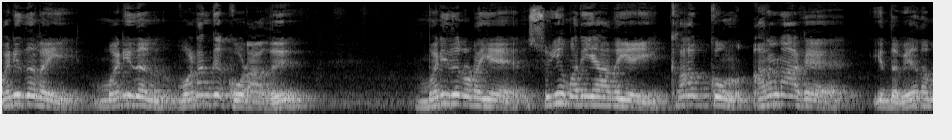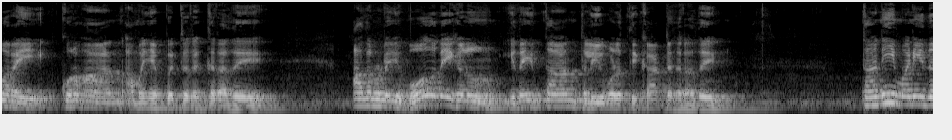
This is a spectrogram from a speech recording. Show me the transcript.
மனிதனை மனிதன் வணங்கக்கூடாது. மனிதனுடைய சுயமரியாதையை காக்கும் அரணாக இந்த வேதமறை குர்ஆன் அமைய பெற்றிருக்கிறது அதனுடைய போதனைகளும் இதைத்தான் தெளிவுபடுத்தி காட்டுகிறது. தனி மனித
